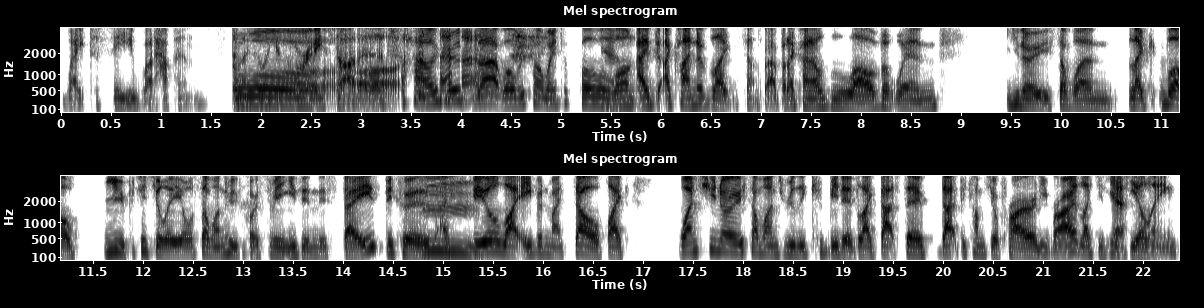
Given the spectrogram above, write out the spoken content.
wait to see what happens. And I feel like it's already started. Oh, How good's that? Well, we can't wait to follow Yeah. along. I, I kind of like, sounds bad, but I kind of love it when, you know, someone like, well, you particularly or someone who's close to me is in this phase because I Mm. feel like even myself, like once you know someone's really committed, like that's their, that becomes your priority, right? Like is Yes. the healing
